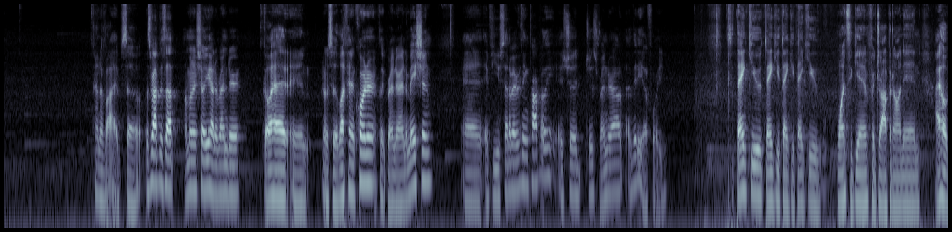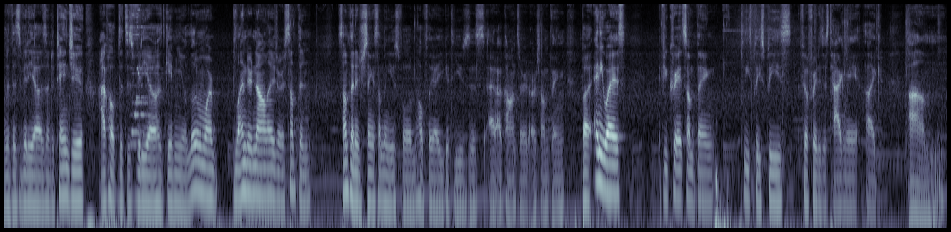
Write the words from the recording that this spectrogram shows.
kind of vibe. So let's wrap this up. I'm going to show you how to render. Go ahead and go to the left hand corner, click render animation. And if you set up everything properly, it should just render out a video for you. So thank you, thank you, thank you, thank you once again for dropping on in. I hope that this video has entertained you. I hope that this video has given you a little more Blender knowledge or something, something interesting, something useful. And hopefully uh, you get to use this at a concert or something. But anyways, if you create something, please, please, please feel free to just tag me. Like, um,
